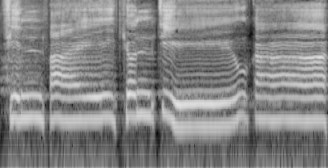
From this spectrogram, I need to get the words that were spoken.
秦淮春酒家。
